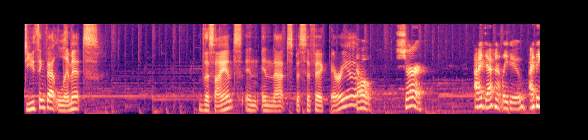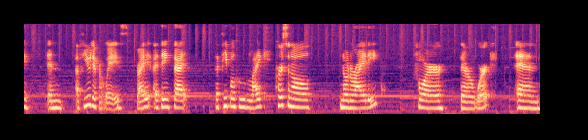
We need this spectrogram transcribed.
Do you think that limits the science in in that specific area? Oh, sure. I definitely do. I think in a few different ways, right? I think that the people who like personal notoriety for their work and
